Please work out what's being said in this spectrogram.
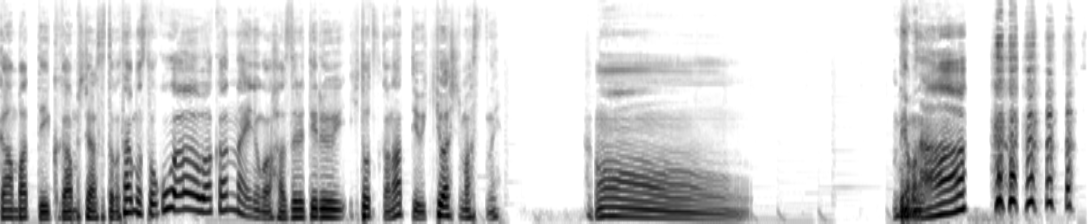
頑張っていくがむしらさとか、多分そこがわかんないのが外れてる一つかなっていう気はしますね。うーん。でもなぁ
